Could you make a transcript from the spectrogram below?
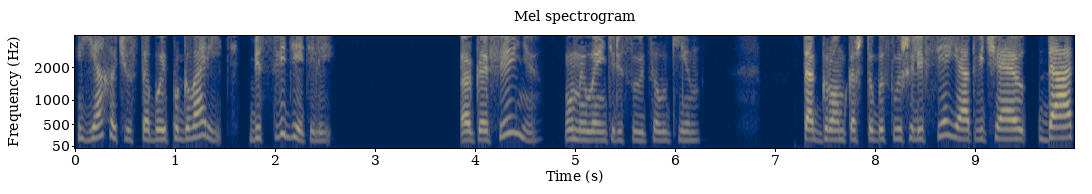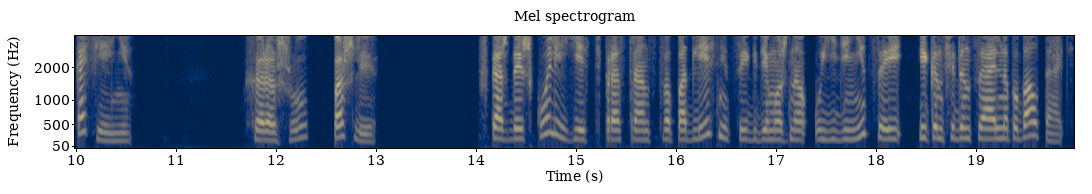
«Я хочу с тобой поговорить, без свидетелей». «О кофейне?» — уныло интересуется Лукин. Так громко, чтобы слышали все, я отвечаю «да, о кофейне». «Хорошо, пошли». В каждой школе есть пространство под лестницей, где можно уединиться и, и конфиденциально поболтать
